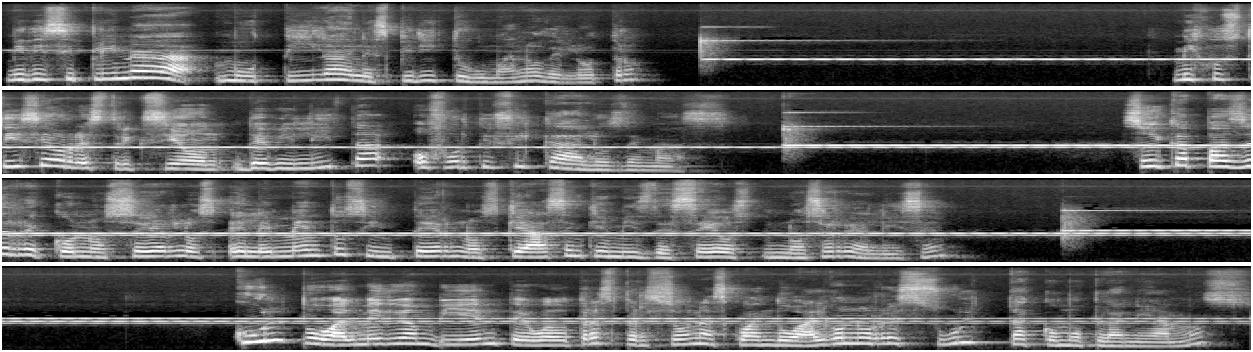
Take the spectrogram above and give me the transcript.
¿Mi disciplina mutila el espíritu humano del otro? ¿Mi justicia o restricción debilita o fortifica a los demás? ¿Soy capaz de reconocer los elementos internos que hacen que mis deseos no se realicen? ¿Culpo al medio ambiente o a otras personas cuando algo no resulta como planeamos?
